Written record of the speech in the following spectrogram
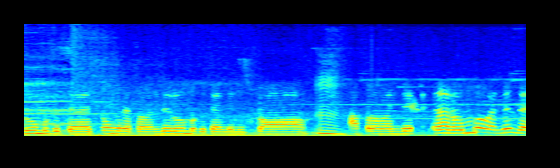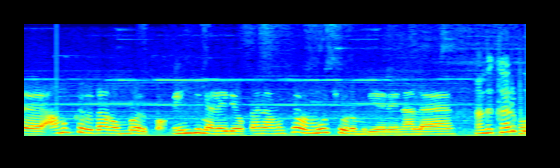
ரூம்பு கிட்ட தூங்குறப்ப வந்து ரூம்பு கிட்ட வந்து நிக்கும் ம். அப்புறம் வந்து ரொம்ப வந்து இந்த அமுக்குறது தான் ரொம்ப இருக்கும். நெஞ்சு மேல ஏறி உட்காந்து அமுக்கு மூச்சு விட முடியாது என்னால. அந்த கருப்பு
